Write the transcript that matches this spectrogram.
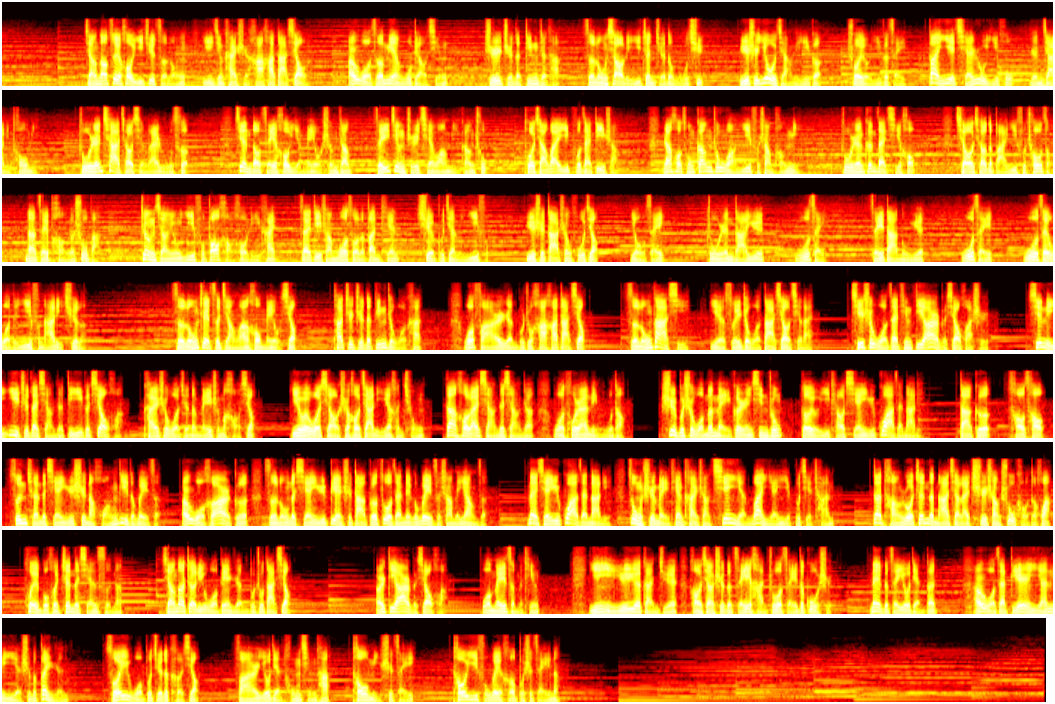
讲到最后一句，子龙已经开始哈哈大笑了，而我则面无表情，直直的盯着他。子龙笑了一阵，觉得无趣，于是又讲了一个，说有一个贼半夜潜入一户人家里偷米。主人恰巧醒来如厕，见到贼后也没有声张，贼径直前往米缸处，脱下外衣铺在地上，然后从缸中往衣服上捧米。主人跟在其后，悄悄的把衣服抽走。那贼捧了数把，正想用衣服包好后离开，在地上摸索了半天，却不见了衣服，于是大声呼叫：“有贼！”主人答曰：“无贼。”贼大怒曰：“无贼，无贼！我的衣服哪里去了？”子龙这次讲完后没有笑，他直直的盯着我看，我反而忍不住哈哈大笑。子龙大喜，也随着我大笑起来。其实我在听第二个笑话时，心里一直在想着第一个笑话。开始我觉得没什么好笑，因为我小时候家里也很穷。但后来想着想着，我突然领悟到，是不是我们每个人心中都有一条咸鱼挂在那里？大哥曹操、孙权的咸鱼是那皇帝的位子。而我和二哥子龙的咸鱼，便是大哥坐在那个位子上的样子。那咸鱼挂在那里，纵使每天看上千眼万眼也不解馋。但倘若真的拿下来吃上数口的话，会不会真的咸死呢？想到这里，我便忍不住大笑。而第二个笑话，我没怎么听，隐隐约约感觉好像是个贼喊捉贼的故事。那个贼有点笨，而我在别人眼里也是个笨人，所以我不觉得可笑。反而有点同情他，偷米是贼，偷衣服为何不是贼呢？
